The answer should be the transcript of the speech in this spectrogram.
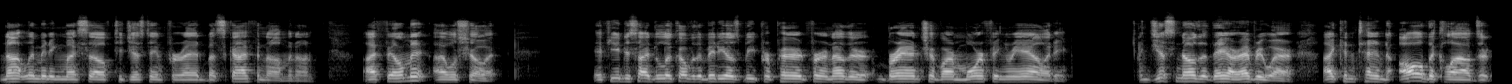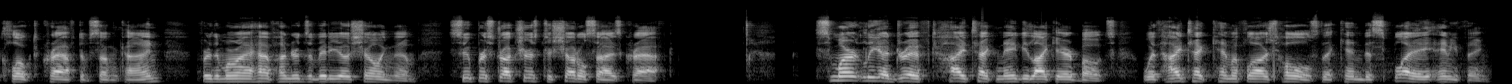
not limiting myself to just infrared but sky phenomenon. I film it, I will show it. If you decide to look over the videos, be prepared for another branch of our morphing reality. And just know that they are everywhere. I contend all the clouds are cloaked craft of some kind. Furthermore, I have hundreds of videos showing them. Superstructures to shuttle-size craft. Smartly adrift high-tech Navy-like airboats with high-tech camouflaged holes that can display anything.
